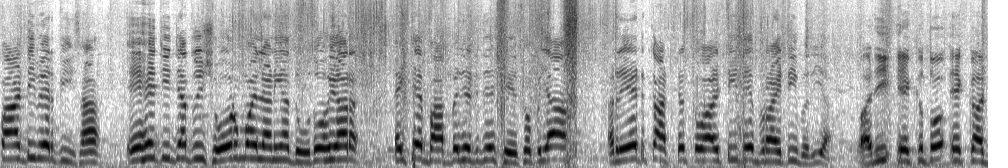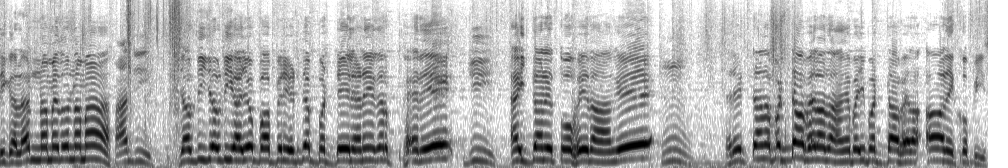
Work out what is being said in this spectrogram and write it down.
ਪਾਰਟੀ ਵੇਅਰ ਪੀਸ ਆ। ਇਹ ਚੀਜ਼ਾਂ ਤੁਸੀਂ ਸ਼ੋਰੂਮੋਂ ਹੀ ਲੈਣੀਆਂ 2-2000 ਇੱਥੇ ਬਾਬੇ ਦੇ ਦੇ 650 ਰੇਟ ਘੱਟ ਕੁਆਲਿਟੀ ਤੇ ਵੈਰਾਈਟੀ ਵਧੀਆ। ਭਾਜੀ ਇੱਕ ਤੋਂ ਇੱਕ ਆਰਟੀਕਲ ਹੈ ਨਵੇਂ ਤੋਂ ਨਵਾਂ। ਹਾਂਜੀ। ਜਲਦੀ ਜਲਦੀ ਆ ਜਾਓ ਬਾਬੇ ਰੇਟ ਦੇ ਵੱਡੇ ਲੈਣੇ ਅਗਰ ਫਾਇਦੇ ਜੀ। ਐਦਾਂ ਦੇ ਤੋਹਫੇ ਦਾਂਗੇ। ਹੂੰ। ਰੇਟਾਂ ਦਾ ਵੱਡਾ ਫਾਇਦਾ ਦਾਂਗੇ ਬਾਈ ਵੱਡਾ ਫਾਇਦਾ। ਆਹ ਦੇਖੋ ਪੀਸ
